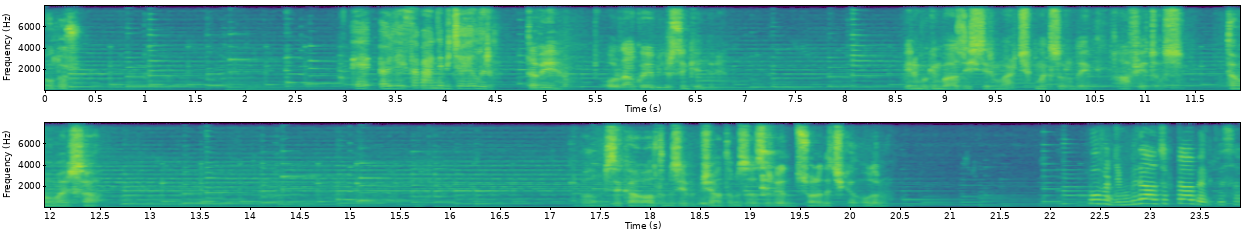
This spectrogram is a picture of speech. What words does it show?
Olur. E, öyleyse ben de bir çay alırım. Tabii oradan koyabilirsin kendini. Benim bugün bazı işlerim var. Çıkmak zorundayım. Afiyet olsun. Tamam Aylin sağ ol. Balım bize kahvaltımızı yapıp çantamızı hazırlayalım. Sonra da çıkalım olur mu? Babacığım birazcık daha beklesek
